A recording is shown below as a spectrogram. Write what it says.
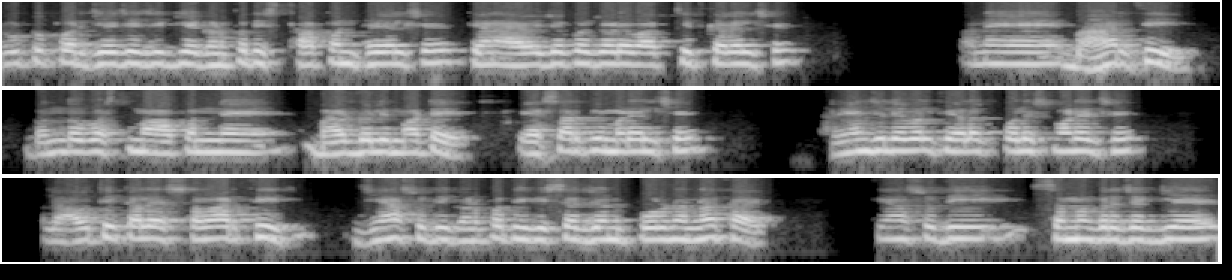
રૂટ ઉપર જે જે જગ્યાએ ગણપતિ સ્થાપન થયેલ છે, ત્યાંના આયોજકો જોડે વાતચીત કરેલ છે. અને બહારથી બંદોબસ્તમાં આપણને બારડોલી માટે એસઆરપી મળેલ છે. રેન્જ લેવલથી અલગ પોલીસ મળેલ છે. એટલે આવતીકાલે સવારથી જ જ્યાં સુધી ગણપતિ વિસર્જન પૂર્ણ ન થાય, ત્યાં સુધી સમગ્ર જગ્યાએ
